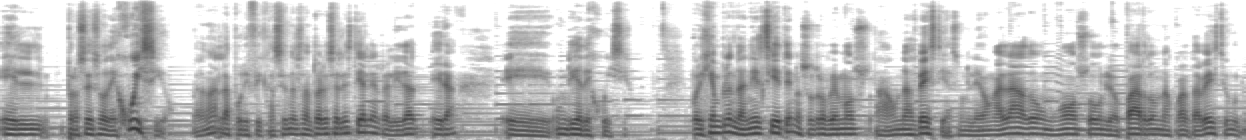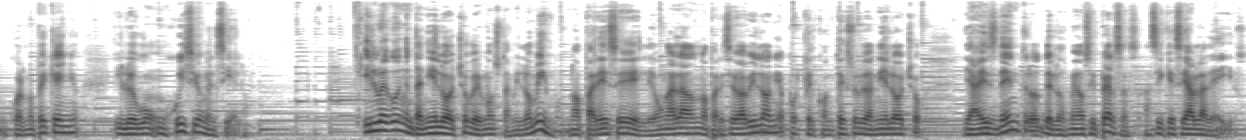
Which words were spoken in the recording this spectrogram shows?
el proceso de juicio, La purificación del santuario celestial en realidad era eh, un día de juicio. Por ejemplo, en Daniel 7 nosotros vemos a unas bestias, un león alado, un oso, un leopardo, una cuarta bestia, un cuerno pequeño y luego un juicio en el cielo. Y luego en Daniel 8 vemos también lo mismo. No aparece el león alado, no aparece Babilonia, porque el contexto de Daniel 8 ya es dentro de los medos y persas, así que se habla de ellos.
